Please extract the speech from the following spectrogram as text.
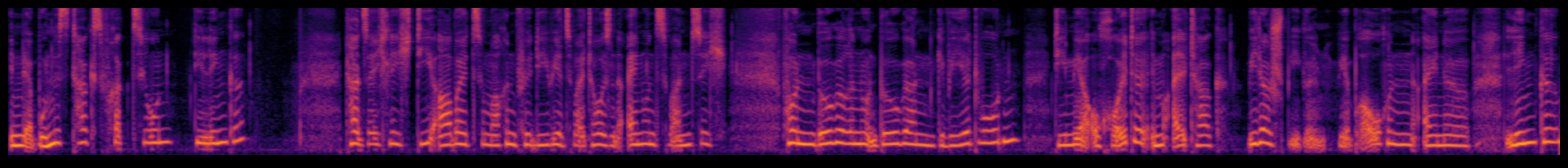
in der Bundestagsfraktion Die Linke tatsächlich die Arbeit zu machen, für die wir 2021 von Bürgerinnen und Bürgern gewählt wurden, die mir auch heute im Alltag widerspiegeln. Wir brauchen eine Linke,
